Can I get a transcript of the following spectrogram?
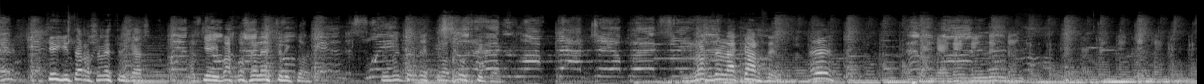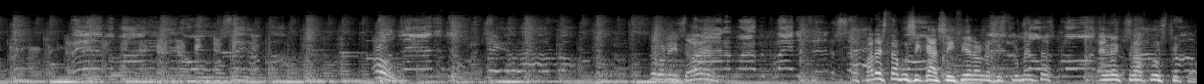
¿eh? Aquí hay guitarras eléctricas, aquí hay bajos eléctricos, instrumentos electroacústicos, el rock de la cárcel, ¿eh? Oh, qué bonito, ¿eh? Pues para esta música se hicieron los instrumentos electroacústicos.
